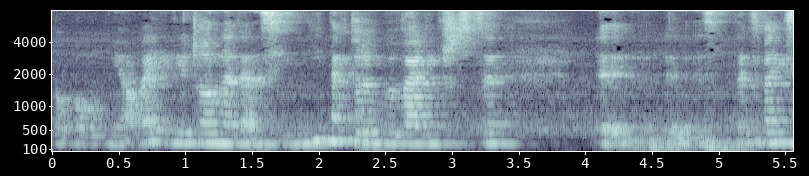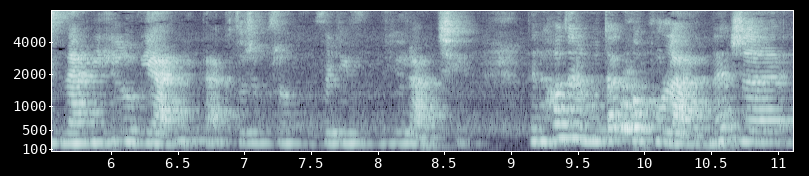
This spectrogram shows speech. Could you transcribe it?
popołudniowe i wieczorne dancingi, na których bywali wszyscy tak zwani znani i lubiani, tak, którzy byli w Juracie. ten hotel był tak popularny, że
